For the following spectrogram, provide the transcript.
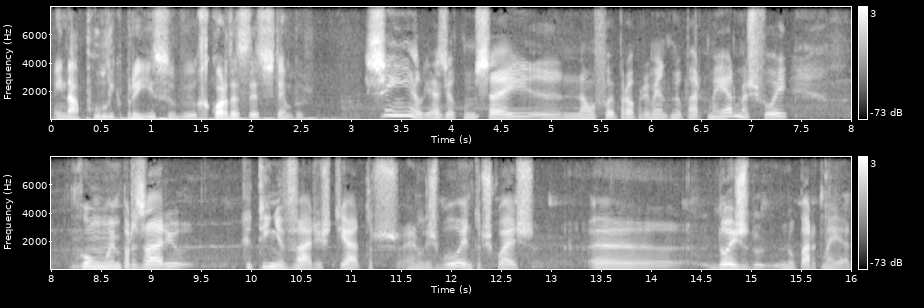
ainda há público para isso? Recorda-se desses tempos? Sim, aliás, eu comecei, eh, não foi propriamente no Parque Meyer, mas foi com um empresário que tinha vários teatros em Lisboa, entre os quais uh, dois do, no Parque Meyer.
